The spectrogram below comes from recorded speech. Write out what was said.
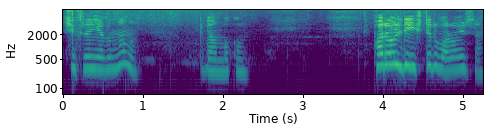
Şifren yanında mı? Bir daha bakalım. Parol değiştir var o yüzden.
